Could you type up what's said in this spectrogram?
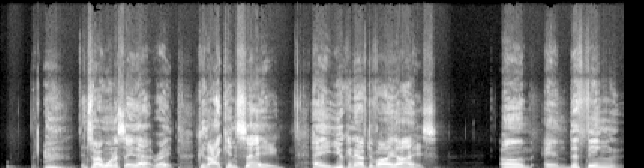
and so I want to say that, right? Because I can say, hey, you can have divine eyes. Um, and the thing,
